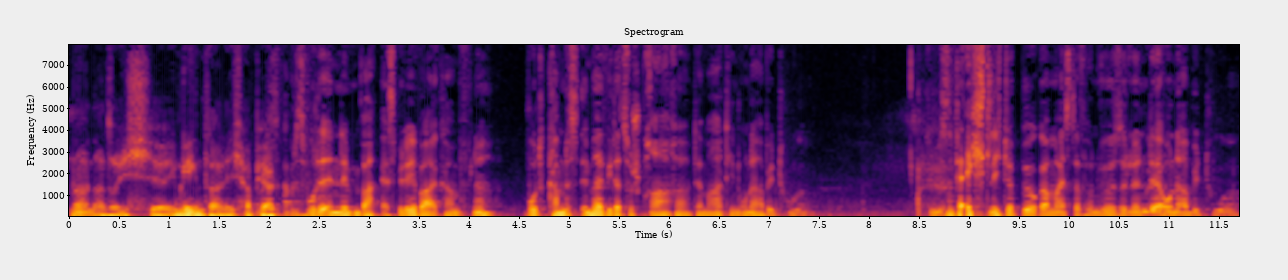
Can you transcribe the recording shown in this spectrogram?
Nein, also ich, äh, im Gegenteil, ich habe ja. Aber das wurde in dem SPD-Wahlkampf, ne? Wurde, kam das immer wieder zur Sprache, der Martin ohne Abitur? ein bisschen verächtlich, der Bürgermeister von Würselen, der ohne Abitur.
